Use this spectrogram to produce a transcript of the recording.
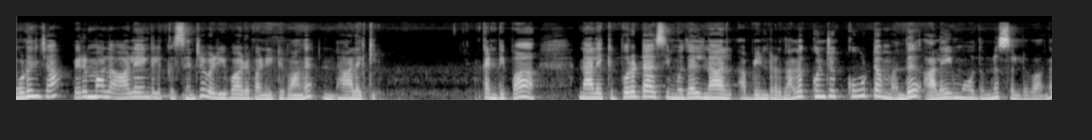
முடிஞ்சால் பெருமாள் ஆலயங்களுக்கு சென்று வழிபாடு பண்ணிட்டு வாங்க. நாளைக்கு. கண்டிப்பாக நாளைக்கு புரட்டாசி முதல் நாள் அப்படின்றதுனால கொஞ்சம் கூட்டம் வந்து அலைமோதும்னு சொல்லுவாங்க.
